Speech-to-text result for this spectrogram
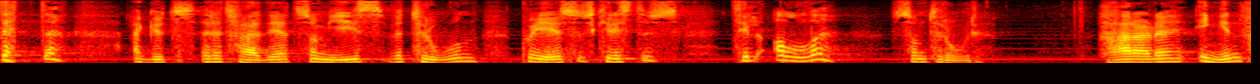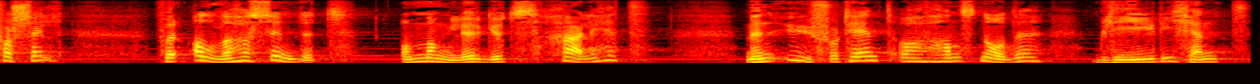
dette er Guds rettferdighet som gis ved troen på Jesus Kristus til alle som tror. Her er det ingen forskjell, for alle har syndet og mangler Guds herlighet. Men ufortjent og av Hans nåde blir de kjent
